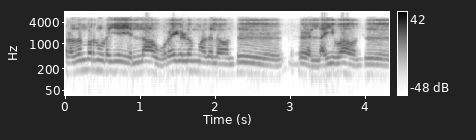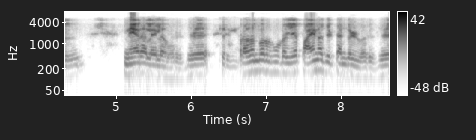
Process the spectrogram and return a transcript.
பிரதமருடைய எல்லா உரைகளும் அதுல வந்து லைவா வந்து நேரலையில வருது. பிரதமருடைய பயண திட்டங்கள் வருது.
